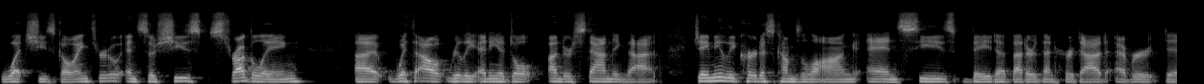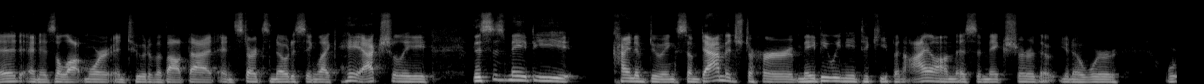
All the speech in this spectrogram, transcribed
what she's going through. And so she's struggling uh, without really any adult understanding that. Jamie lee curtis comes along and sees veda better than her dad ever did and is a lot more intuitive about that and starts noticing like hey actually this is maybe kind of doing some damage to her maybe we need to keep an eye on this and make sure that you know we're we're,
